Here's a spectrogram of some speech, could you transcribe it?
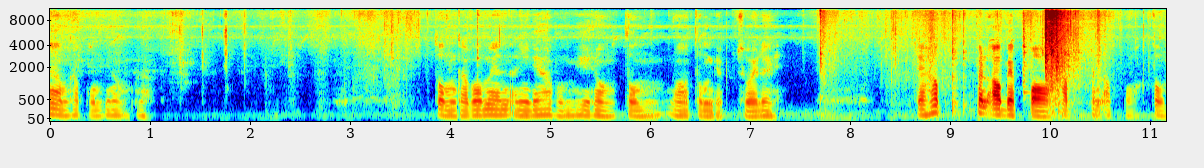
งามๆครับผมพี่น้องนะต้มกับโบแมนอันนี้เด้ครับผมพี่น้องต้มนอต้มแบบสวยเลย แต่ครับเป็นเอาแบบปอกครับเป็นเอาปอกต้ม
